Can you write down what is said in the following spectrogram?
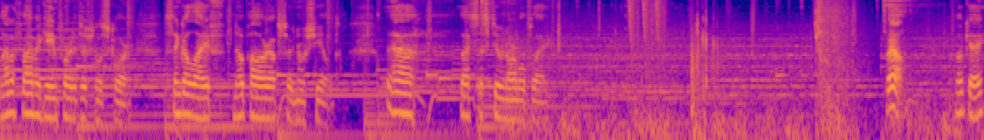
Modify my game for an additional score. Single life, no power-ups, or no shield. Uh, let's just do normal play. Well, okay.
